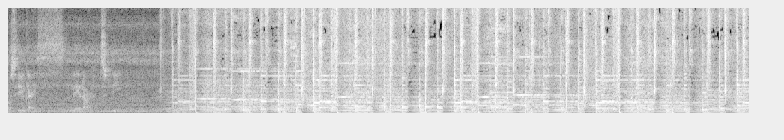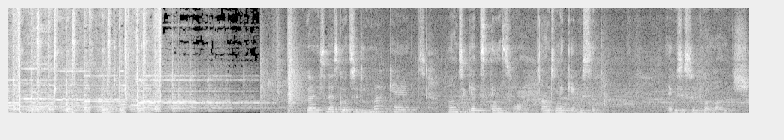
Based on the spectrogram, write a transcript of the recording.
see you guys later today. guys let's go to the market. I want to get things for i want to make egusi. Egusi soup for lunch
